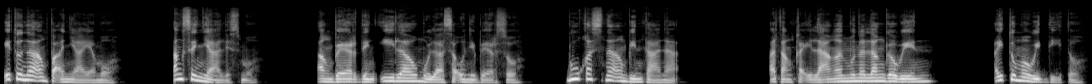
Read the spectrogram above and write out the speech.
ito na ang paanyaya mo. Ang senyales mo. Ang berdeng ilaw mula sa universo. Bukas na ang bintana. At ang kailangan mo na lang gawin ay tumawid dito.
